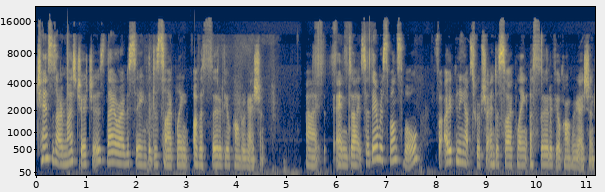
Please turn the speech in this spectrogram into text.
chances are in most churches they are overseeing the discipling of a third of your congregation uh, and uh, so they're responsible for opening up scripture and discipling a third of your congregation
